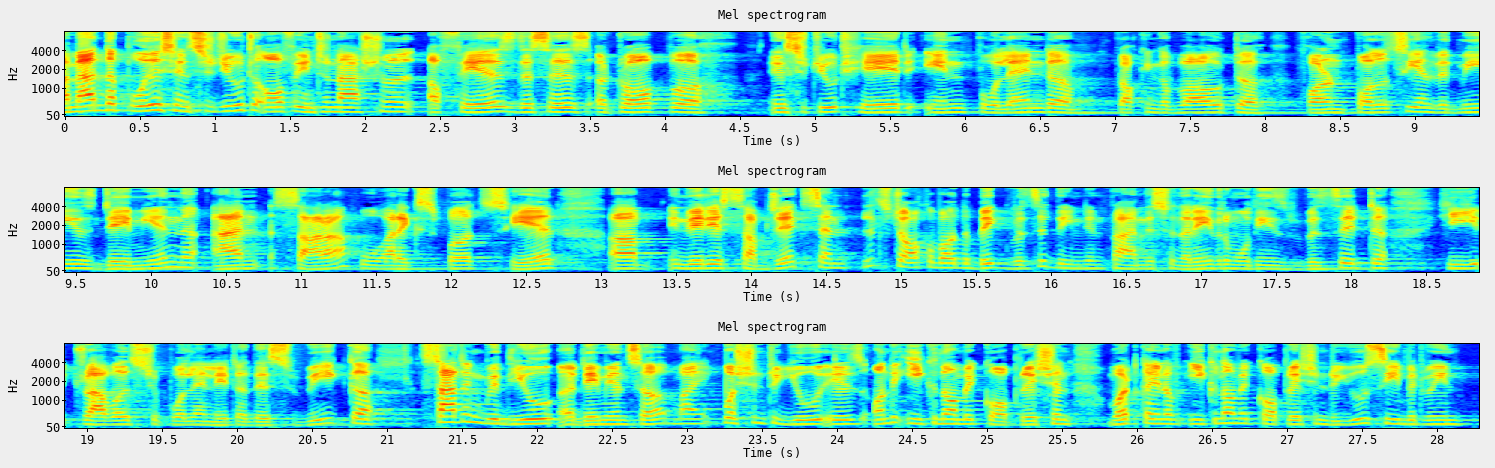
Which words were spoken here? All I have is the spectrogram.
I'm at the Polish Institute of International Affairs. This is a top uh, institute here in Poland uh, talking about uh, foreign policy. And with me is Damian and Sara who are experts here uh, in various subjects. And let's talk about the big visit. The Indian Prime Minister Narendra Modi's visit. He travels to Poland later this week. Uh, starting with you uh, Damian sir my question to you is on the economic cooperation. What kind of economic cooperation do you see between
